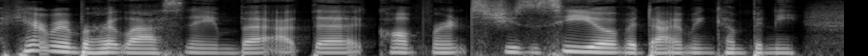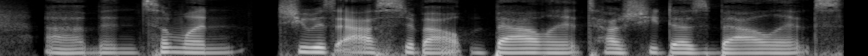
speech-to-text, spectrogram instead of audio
I can't remember her last name, but at the conference, she's the CEO of a diamond company. Um, and someone, she was asked about balance, how she does balance.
